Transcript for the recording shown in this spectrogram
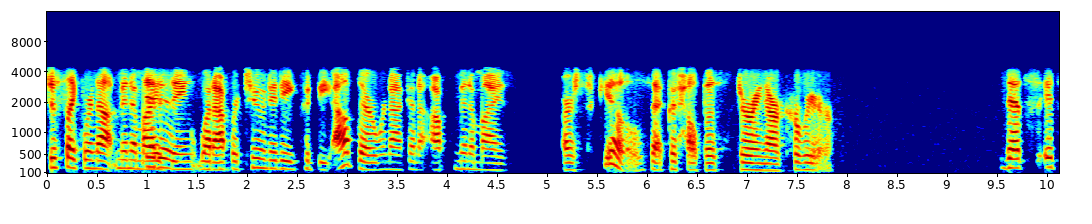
Just like we're not minimizing what opportunity could be out there, we're not going to op- minimize our skills that could help us during our career. That's it's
